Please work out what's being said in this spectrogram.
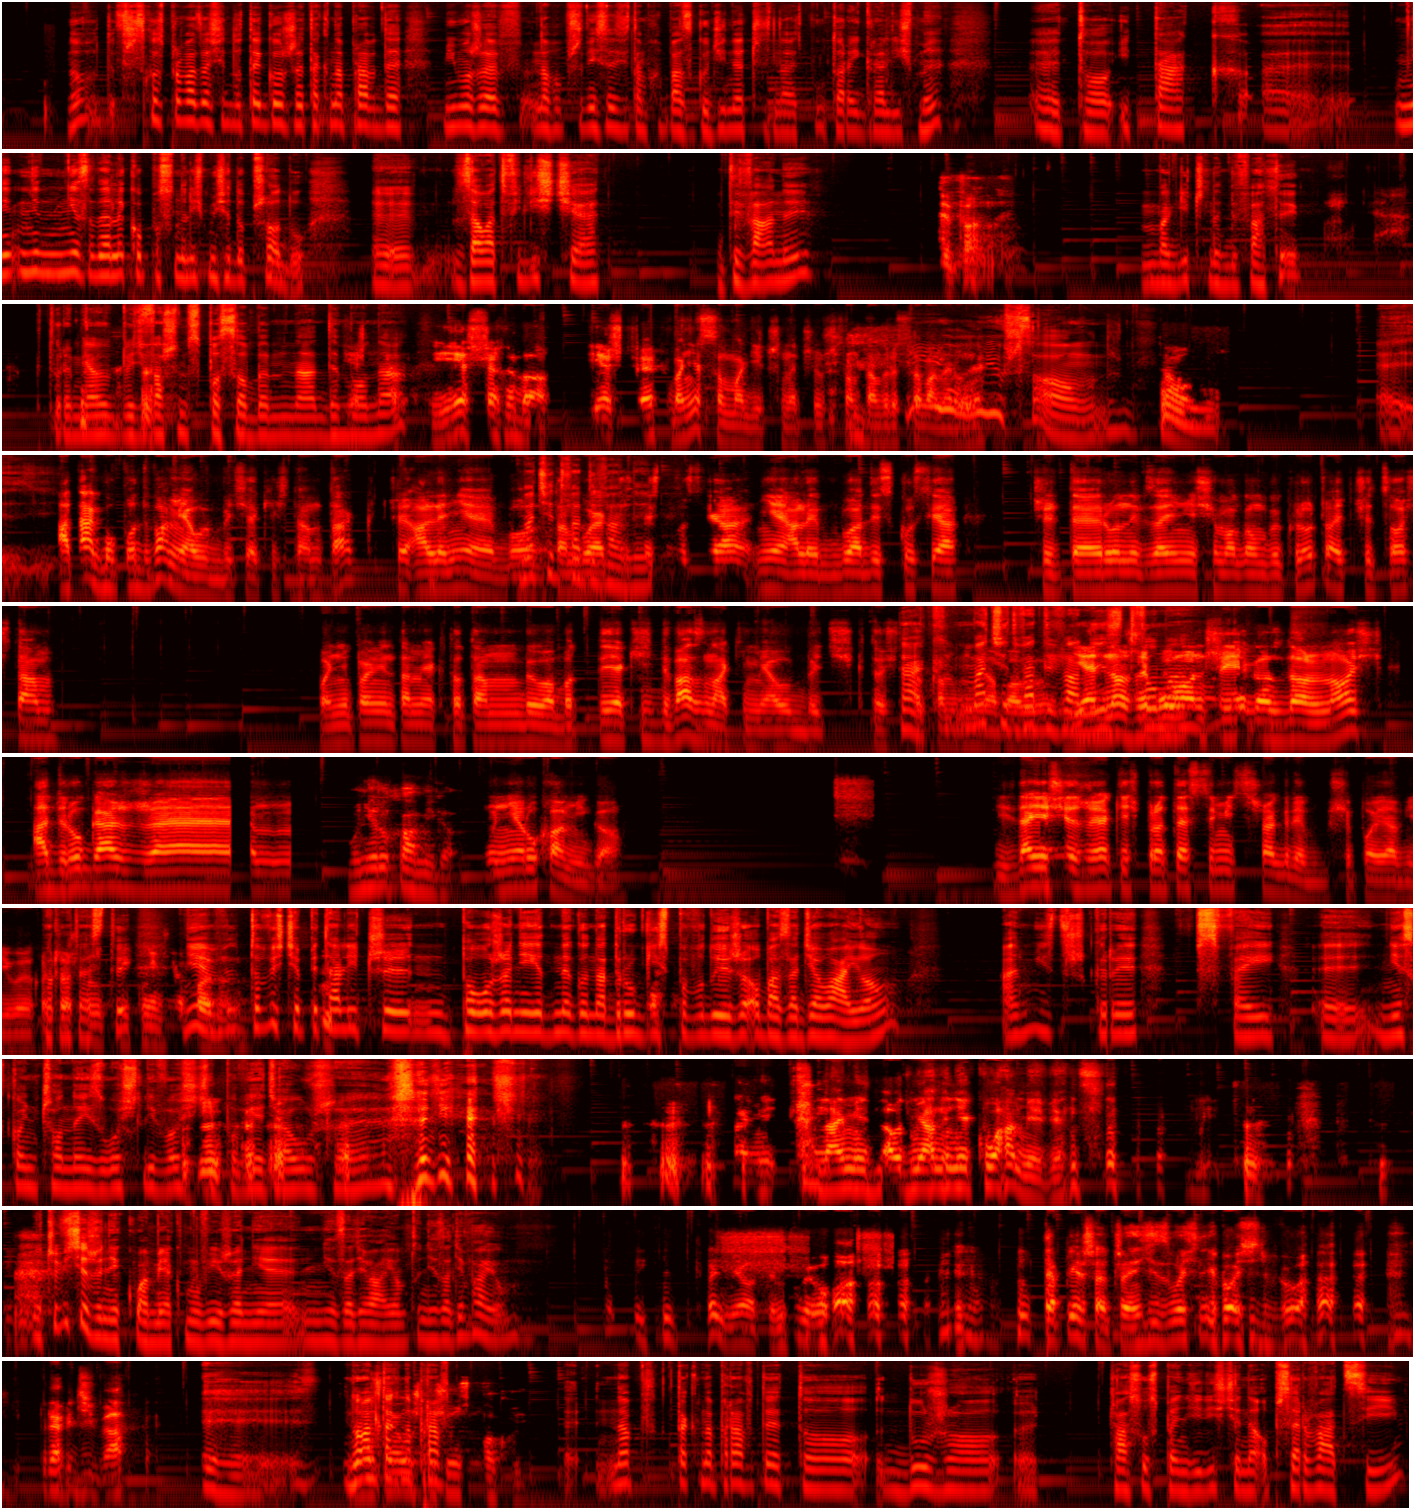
No, wszystko sprowadza się do tego, że tak naprawdę, mimo że na poprzedniej sesji tam chyba z godzinę czy nawet półtorej graliśmy, e, to i tak e, nie, nie, nie za daleko posunęliśmy się do przodu. E, załatwiliście dywany. Dywany. Magiczne dywany, które miały być waszym sposobem na demona. Jeszcze, jeszcze chyba, jeszcze chyba nie są magiczne, czy już są tam wyrysowane? No, już są. Są. E, A tak, bo po dwa miały być jakieś tam, tak? Czy, ale nie, bo Macie tam była dywany. jakaś dyskusja, nie, ale była dyskusja, czy te runy wzajemnie się mogą wykluczać, czy coś tam. Bo nie pamiętam jak to tam było, bo jakieś dwa znaki miały być, ktoś Tak, to kombinował. macie dwa dywany Jedno, że dwoma- wyłączy jego zdolność, a druga, że Unieruchomi go. unieruchomi go. I zdaje się, że jakieś protesty mistrza gry się pojawiły, Protesty? nie Nie, to wyście pytali, czy położenie jednego na drugi spowoduje, że oba zadziałają, a mistrz gry w swej y, nieskończonej złośliwości powiedział, że, że nie. Przynajmniej, przynajmniej dla odmiany nie kłamie, więc Oczywiście, że nie kłamie, jak mówi, że nie, nie zadziałają, to nie zadziałają. to nie o tym było. Ta pierwsza część, złośliwość była prawdziwa. Y, no ale tak naprawdę. uspokój. Na, tak naprawdę to dużo y, czasu spędziliście na obserwacji,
